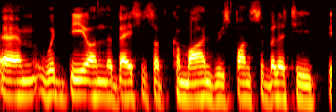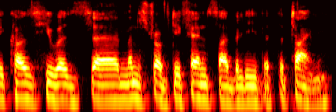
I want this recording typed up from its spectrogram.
um, would be on the basis of command responsibility because he was uh, Minister of Defense, I believe, at the time.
